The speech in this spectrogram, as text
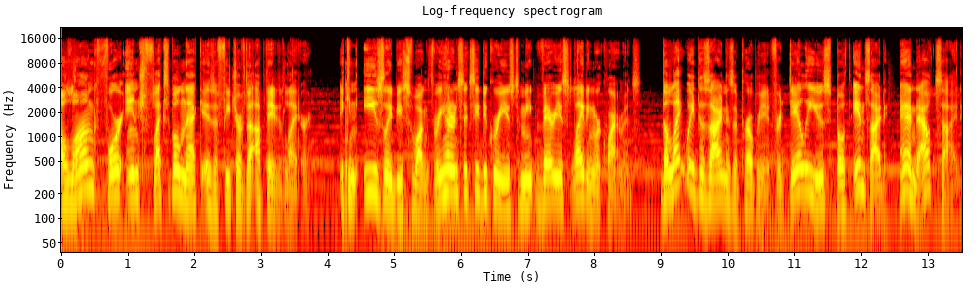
A long 4-inch flexible neck is a feature of the updated lighter. It can easily be swung 360 degrees to meet various lighting requirements. The lightweight design is appropriate for daily use both inside and outside.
